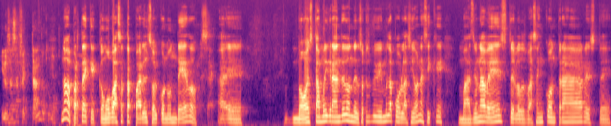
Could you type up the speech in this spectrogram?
y nos estás afectando. Como... No, aparte de que cómo vas a tapar el sol con un dedo. Exacto. Ah, eh, no está muy grande donde nosotros vivimos la población, así que más de una vez te los vas a encontrar, este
